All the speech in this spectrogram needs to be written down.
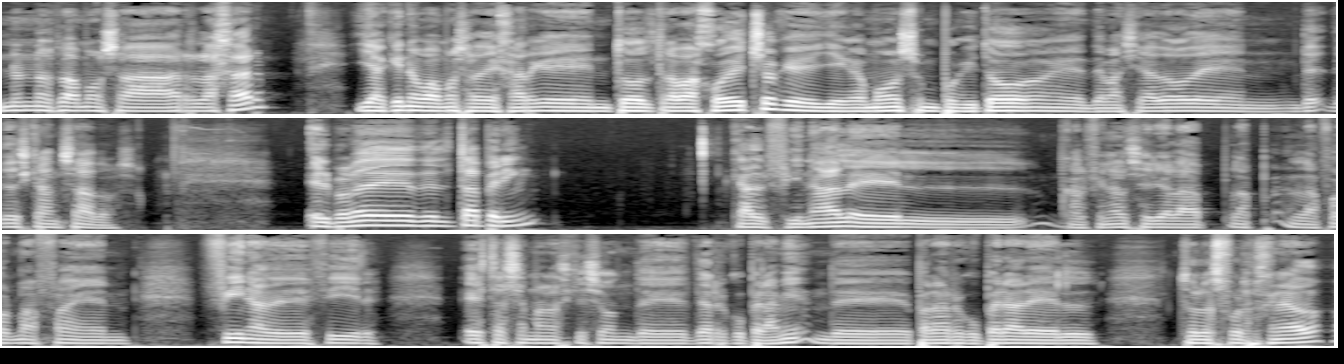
No nos vamos a relajar y aquí no vamos a dejar que en todo el trabajo hecho que llegamos un poquito eh, demasiado de, de, descansados. El problema de, del tapering que al final el que al final sería la, forma fin, fina de decir estas semanas que son de, de recuperamiento de, para recuperar el todo el esfuerzo generado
